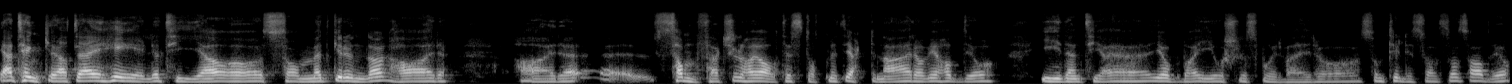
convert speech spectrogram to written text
Jeg tenker at jeg hele tida og som et grunnlag har, har Samferdsel har jo alltid stått mitt hjerte nær. Og vi hadde jo i den tida jeg jobba i Oslo Sporveier og som tillitsvalgt, så hadde vi jo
